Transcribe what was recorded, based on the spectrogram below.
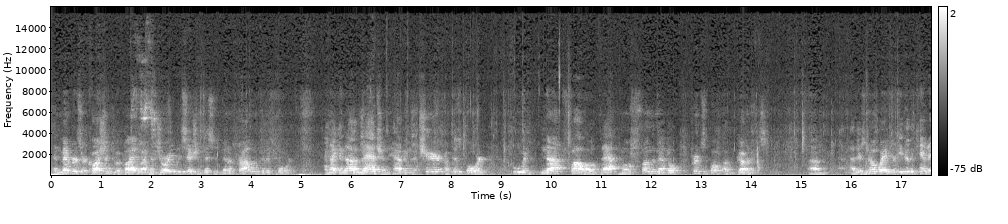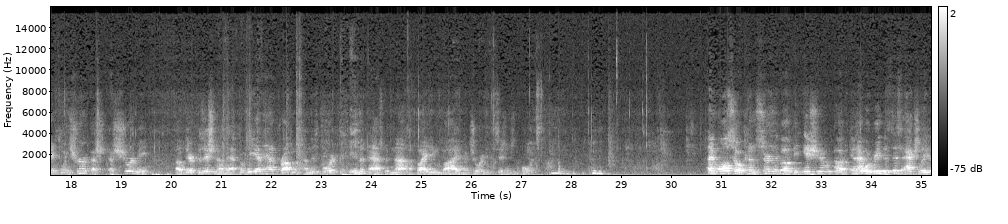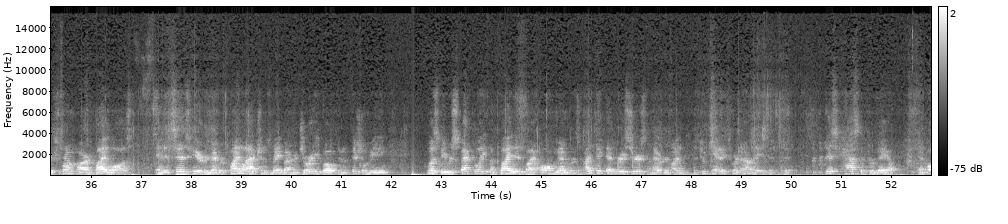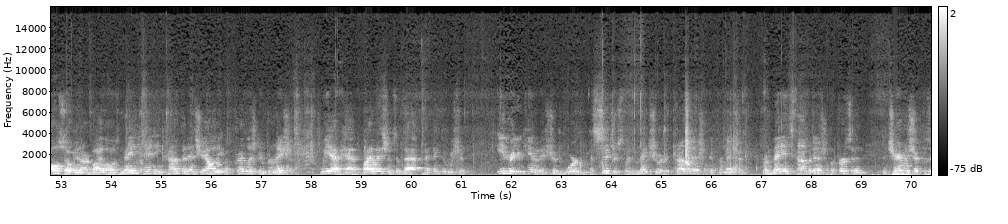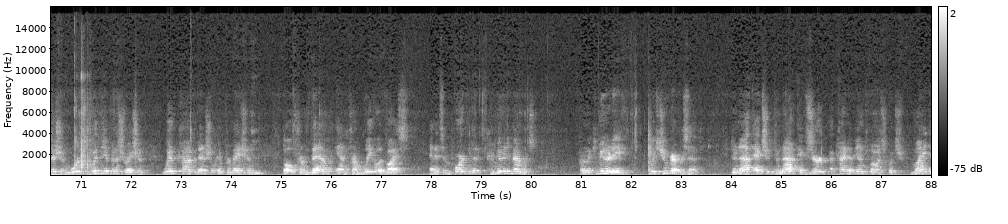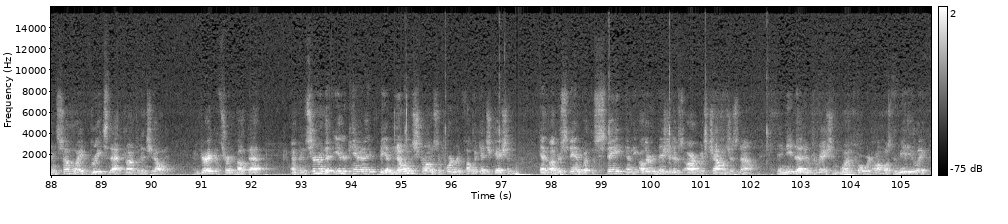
and members are cautioned to abide by majority decisions. This has been a problem for this board. And I cannot imagine having a chair of this board who would not follow that most fundamental principle of governance. Um, uh, There's no way for either of the candidates to ensure, assure me of their position on that, but we have had problems on this board in the past with not abiding by majority decisions of the board. I'm also concerned about the issue of, and I will read this, this actually is from our bylaws, and it says here, remember, final actions made by majority vote in official meeting must be respectfully abided by all members. And I take that very seriously, and I would remind the two candidates who are nominated that, that this has to prevail. And also in our bylaws, maintaining confidentiality of privileged information. We have had violations of that, and I think that we should, either of you candidates should work assiduously to make sure that confidential information remains confidential. The person in the chairmanship position works with the administration with confidential information, both from them and from legal advice. And it's important that community members from the community which you represent do not ex do not exert a kind of influence which might in some way breach that confidentiality. I'm very concerned about that. I'm concerned that either candidate be a known strong supporter of public education and understand what the state and the other initiatives are which challenge us now. They need that information going forward almost immediately.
